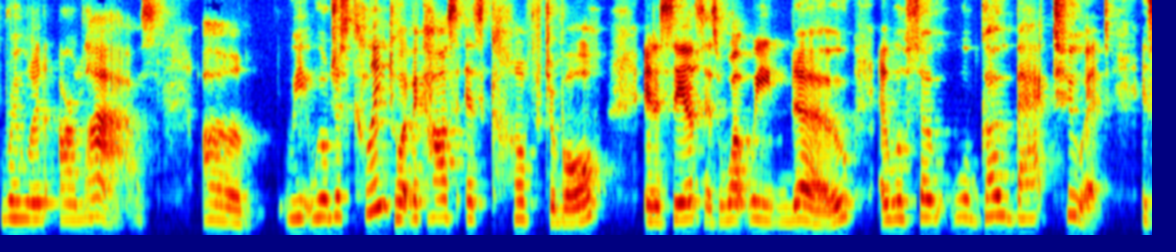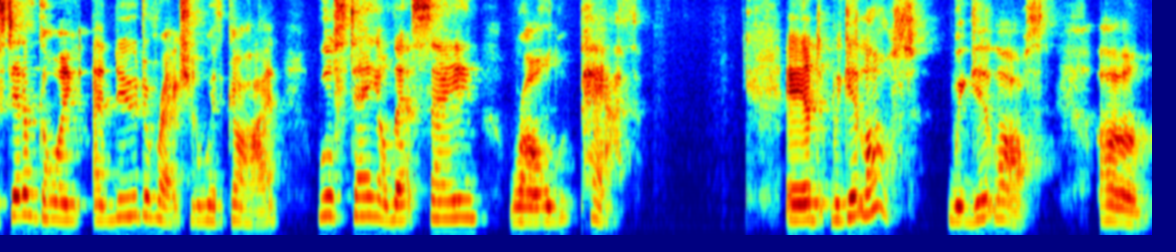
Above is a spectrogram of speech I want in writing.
ruin our lives. Um, we will just cling to it because it's comfortable in a sense it's what we know and we'll so we'll go back to it instead of going a new direction with god we'll stay on that same wrong path and we get lost we get lost um,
